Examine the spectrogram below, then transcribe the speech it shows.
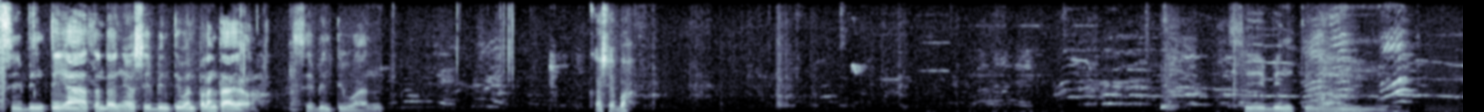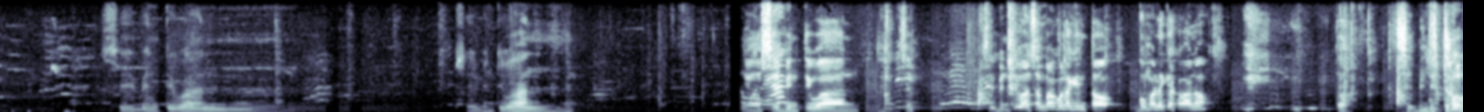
70 ah, tandaan nyo, 71 pa lang tayo. 71. Kasya ba? Seventy-one. Seventy-one. Seventy-one. Yung seventy-one. Se- Seventy-one. Saan ba ako naging to? Bumalik ako ano? Ito. Seventy-two.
